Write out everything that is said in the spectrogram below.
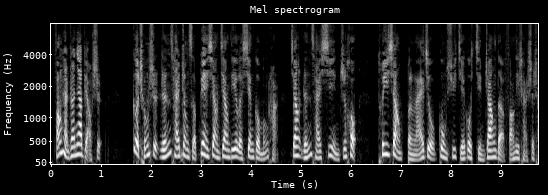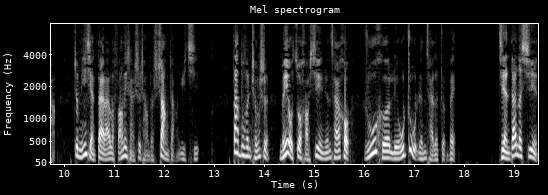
房产专家表示，各城市人才政策变相降低了限购门槛，将人才吸引之后，推向本来就供需结构紧张的房地产市场。这明显带来了房地产市场的上涨预期，大部分城市没有做好吸引人才后如何留住人才的准备，简单的吸引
